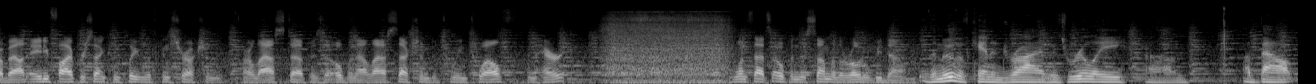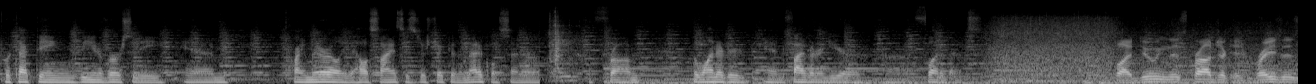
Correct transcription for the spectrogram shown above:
about 85% complete with construction. Our last step is to open that last section between 12th and Herrick. Once that's open this summer, the road will be done. The move of Cannon Drive is really um, about protecting the university and primarily the Health Sciences District and the Medical Center from the 100 and 500 year uh, flood events. By doing this project, it raises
